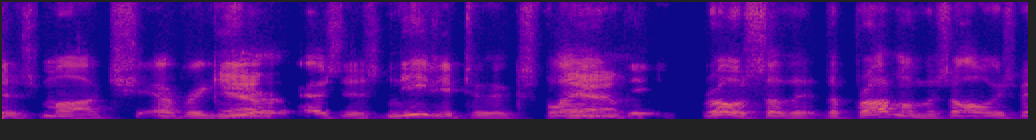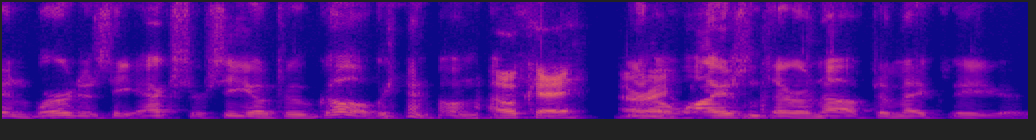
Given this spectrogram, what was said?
as much every Yeah. year as is needed to explain Yeah. the growth. So that the problem has always been where does the extra CO2 go? You know, Okay. All you right. know, why isn't there enough to make the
